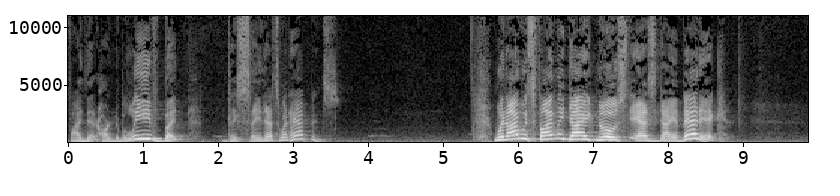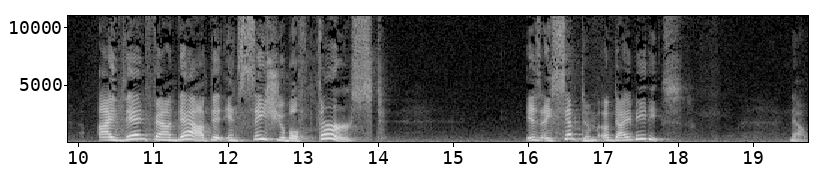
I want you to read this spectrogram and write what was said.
Find that hard to believe, but they say that's what happens. When I was finally diagnosed as diabetic, I then found out that insatiable thirst is a symptom of diabetes. Now,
